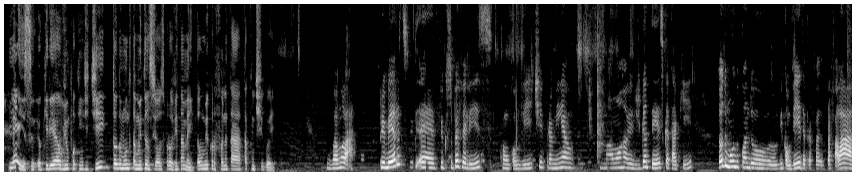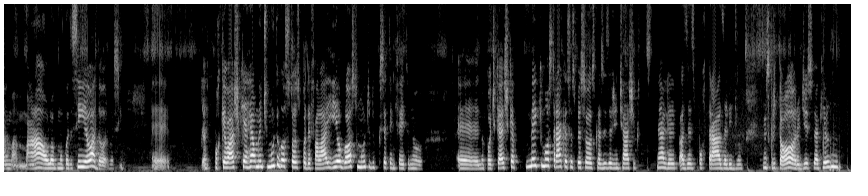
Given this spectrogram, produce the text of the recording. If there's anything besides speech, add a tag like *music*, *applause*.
E é isso, eu queria ouvir um pouquinho de ti, todo mundo tá muito ansioso para ouvir também. Então o microfone tá, tá contigo aí. Vamos lá. Primeiro, é, fico super feliz com o convite. Para mim é tipo, uma honra gigantesca estar aqui. Todo mundo, quando me convida para falar, uma, uma, aula, alguma coisa assim, eu adoro, assim. É, porque eu acho que é realmente muito gostoso poder falar, e eu gosto muito do que você tem feito no, é, no podcast, que é meio que mostrar que essas pessoas que às vezes a gente acha que, né, ali, às vezes por trás ali de um, de um escritório, disso, daquilo,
